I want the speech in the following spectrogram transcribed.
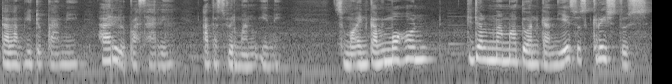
dalam hidup kami hari lepas hari atas firman-Mu ini. Semua ini kami mohon di dalam nama Tuhan kami Yesus Kristus,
